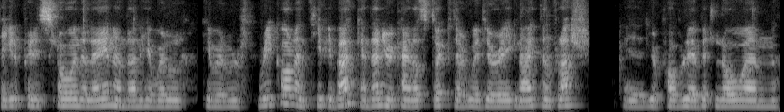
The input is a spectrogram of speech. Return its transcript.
take it pretty slow in the lane, and then he will he will recall and TP back, and then you're kind of stuck there with your Ignite and Flash. Uh, you're probably a bit low and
